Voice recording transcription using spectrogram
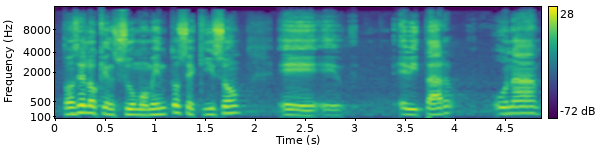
Entonces lo que en su momento se quiso eh, eh, evitar una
